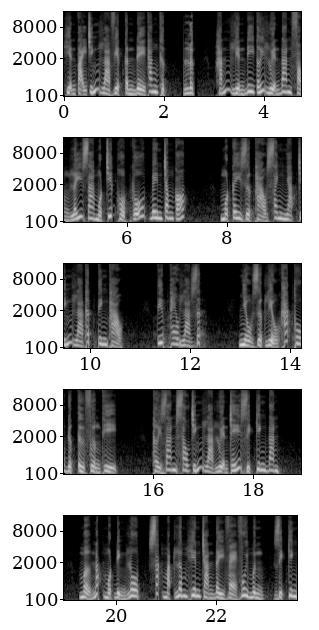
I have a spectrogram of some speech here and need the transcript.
Hiện tại chính là việc cần đề thăng thực lực. Hắn liền đi tới luyện đan phòng lấy ra một chiếc hộp gỗ, bên trong có. Một cây dược thảo xanh nhạt chính là thất tinh thảo. Tiếp theo là rất nhiều dược liệu khác thu được từ phường thị. Thời gian sau chính là luyện chế dịch kinh đan. Mở nắp một đỉnh lô, sắc mặt lâm hiên tràn đầy vẻ vui mừng, dịch kinh.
